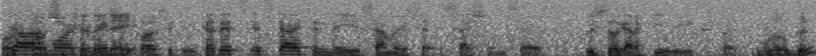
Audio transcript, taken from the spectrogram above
or Got a lot more closer to the information date. closer to because it's it starts in the summer se- session, so we've still got a few weeks. But we'll do.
